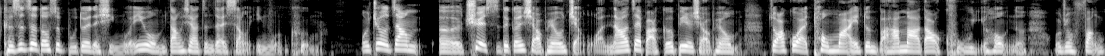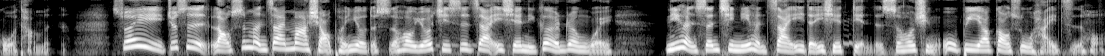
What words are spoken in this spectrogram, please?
可是这都是不对的行为，因为我们当下正在上英文课嘛。我就这样，呃，确实的跟小朋友讲完，然后再把隔壁的小朋友抓过来痛骂一顿，把他骂到哭以后呢，我就放过他们。所以，就是老师们在骂小朋友的时候，尤其是在一些你个人认为你很生气、你很在意的一些点的时候，请务必要告诉孩子，吼，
